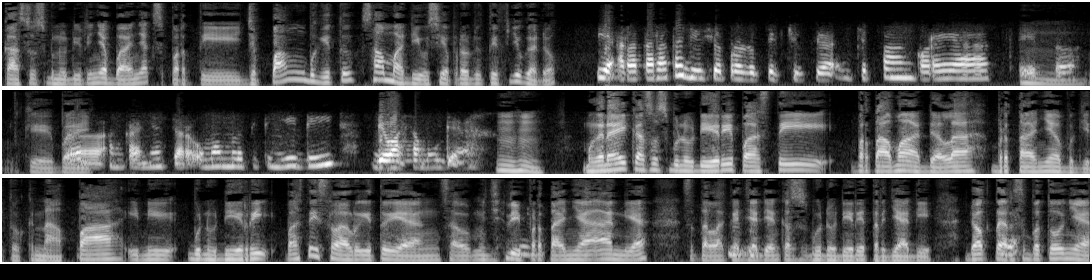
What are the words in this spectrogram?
kasus bunuh dirinya banyak seperti Jepang begitu, sama di usia produktif juga, Dok? Iya, rata-rata di usia produktif juga. Jepang, Korea, hmm, itu. Oke, okay, baik. Uh, angkanya secara umum lebih tinggi di dewasa muda. Hmm, hmm. Mengenai kasus bunuh diri pasti pertama adalah bertanya begitu, kenapa ini bunuh diri? Pasti selalu itu yang selalu menjadi iya. pertanyaan ya setelah kejadian kasus bunuh diri terjadi. Dokter, ya. sebetulnya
